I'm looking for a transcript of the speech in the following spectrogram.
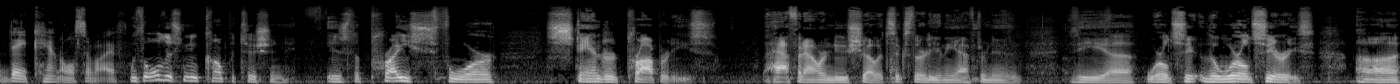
they can't all survive. With all this new competition, is the price for standard properties, a half an hour news show at 6:30 in the afternoon, the uh, World Se- the World Series, uh,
